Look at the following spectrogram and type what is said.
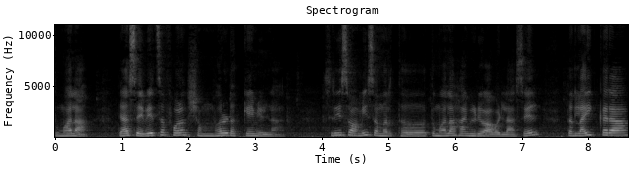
तुम्हाला त्या सेवेचं फळ शंभर टक्के मिळणार. श्री स्वामी समर्थ तुम्हाला हा व्हिडिओ आवडला असेल तर लाईक करा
